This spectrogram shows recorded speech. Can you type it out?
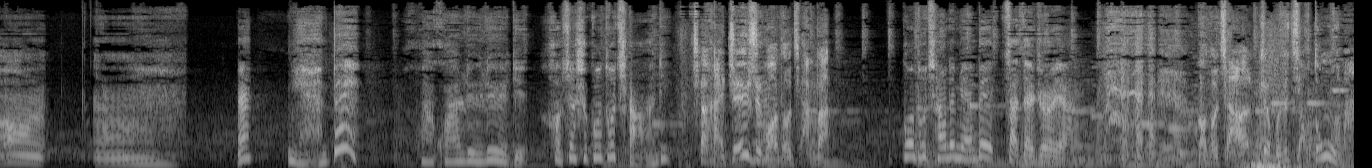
嗯嗯，哎，棉被，花花绿绿的，好像是光头强的。这还真是光头强的。光头强的棉被咋在这儿呀？光头强，这不是脚冻了吗？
